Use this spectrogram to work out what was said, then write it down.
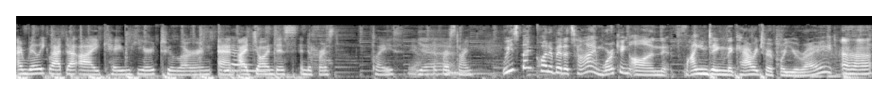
I'm really glad that I came here to learn and I joined this in the first place. Yeah, Yeah. the first time. We spent quite a bit of time working on finding the character for you, right? Uh huh.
